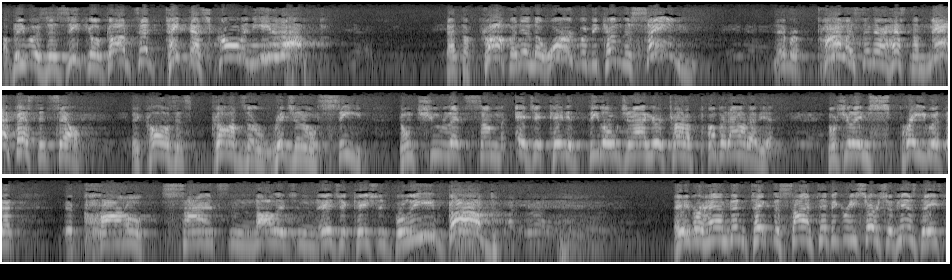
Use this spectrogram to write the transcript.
I believe it was Ezekiel, God said, take that scroll and eat it up. That the prophet and the word would become the same. And every promise in there has to manifest itself because it's God's original seed. Don't you let some educated theologian out here try to pump it out of you. Don't you let him spray you with that uh, carnal science and knowledge and education. Believe God. Abraham didn't take the scientific research of his days,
